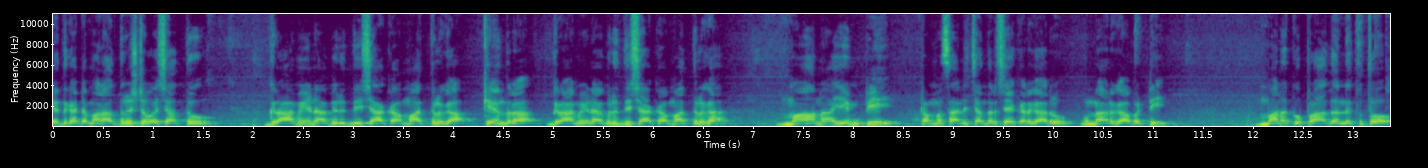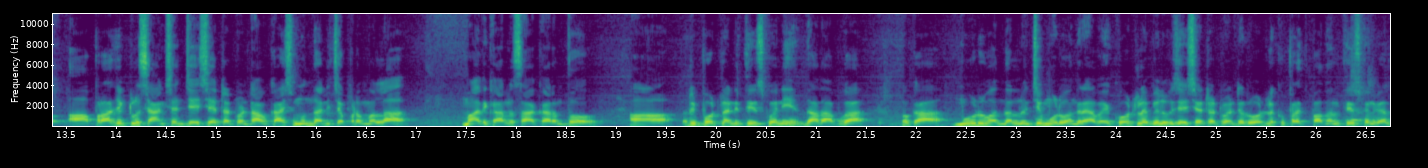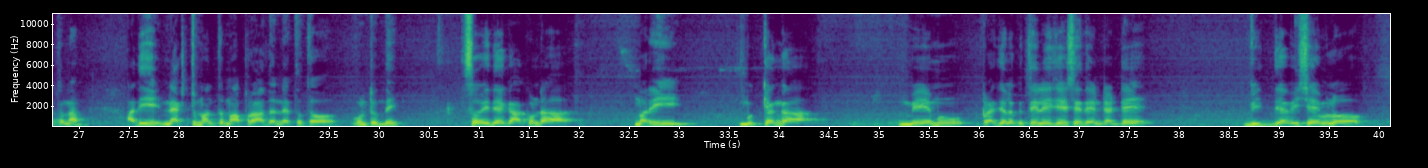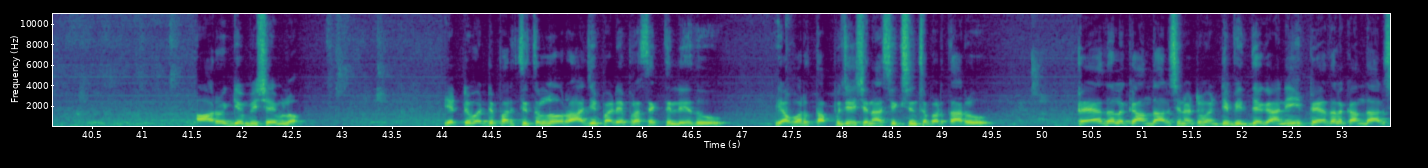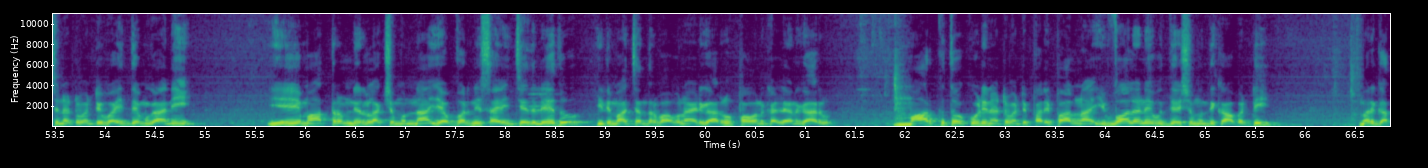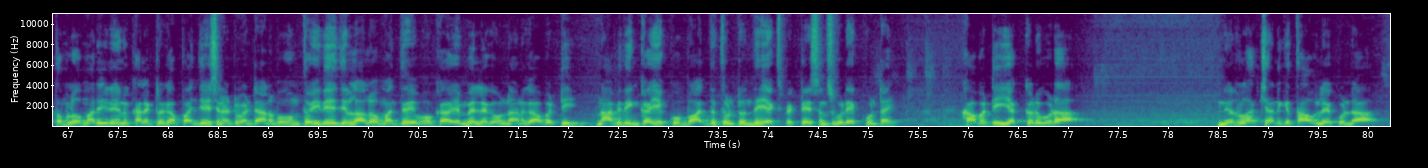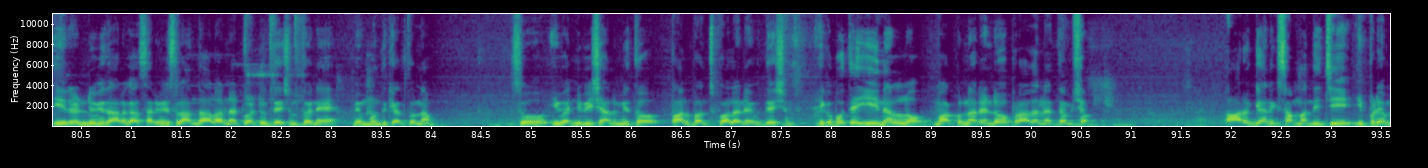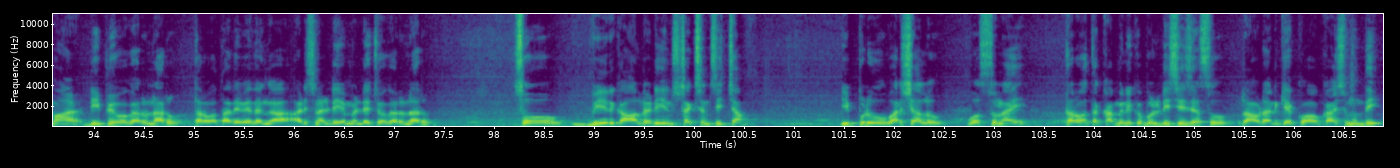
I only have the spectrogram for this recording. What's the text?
ఎందుకంటే మన అదృష్టవశాత్తు గ్రామీణ అభివృద్ధి శాఖ మాత్రులుగా కేంద్ర గ్రామీణ అభివృద్ధి శాఖ మాత్రులుగా మానా ఎంపీ తమ్మసాని చంద్రశేఖర్ గారు ఉన్నారు కాబట్టి మనకు ప్రాధాన్యతతో ఆ ప్రాజెక్టులు శాంక్షన్ చేసేటటువంటి అవకాశం ఉందని చెప్పడం వల్ల మా అధికారుల సహకారంతో ఆ రిపోర్ట్లన్నీ తీసుకొని దాదాపుగా ఒక మూడు వందల నుంచి మూడు వందల యాభై కోట్ల విలువ చేసేటటువంటి రోడ్లకు ప్రతిపాదనలు తీసుకొని వెళ్తున్నాం. అది నెక్స్ట్ మంత్ మా ప్రాధాన్యతతో ఉంటుంది. సో ఇదే కాకుండా మరి ముఖ్యంగా మేము ప్రజలకు తెలియజేసేది ఏంటంటే విద్య విషయంలో ఆరోగ్యం విషయంలో ఎటువంటి పరిస్థితుల్లో రాజీ పడే ప్రసక్తి లేదు. ఎవరు తప్పు చేసినా శిక్షించబడతారు. పేదలకు అందాల్సినటువంటి విద్య కానీ పేదలకు అందాల్సినటువంటి వైద్యం కానీ ఏ మాత్రం నిర్లక్ష్యం ఉన్నా ఎవరిని సహించేది లేదు. ఇది మా చంద్రబాబు నాయుడు గారు పవన్ కళ్యాణ్ గారు మార్కుతో కూడినటువంటి పరిపాలన ఇవ్వాలనే ఉద్దేశం ఉంది కాబట్టి మరి గతంలో మరి నేను కలెక్టర్గా పనిచేసినటువంటి అనుభవంతో ఇదే జిల్లాలో మంత్రి ఒక ఎమ్మెల్యేగా ఉన్నాను కాబట్టి నా మీద ఇంకా ఎక్కువ బాధ్యత ఉంటుంది ఎక్స్పెక్టేషన్స్ కూడా ఎక్కువ ఉంటాయి. కాబట్టి ఎక్కడ కూడా నిర్లక్ష్యానికి తావు లేకుండా ఈ రెండు విధాలుగా సర్వీసులు అందాలన్నటువంటి ఉద్దేశంతోనే మేము ముందుకెళ్తున్నాం. సో ఇవన్నీ విషయాలు మీతో పాల్పంచుకోవాలనే ఉద్దేశం. ఇకపోతే ఈ నెలలో మాకున్న రెండవ ప్రాధాన్యత అంశం ఆరోగ్యానికి సంబంధించి ఇప్పుడే మా డిపిఓ గారు ఉన్నారు. తర్వాత అదేవిధంగా అడిషనల్ డిఎంఎండ్హెచ్ఓ గారు ఉన్నారు. సో వీరికి ఆల్రెడీ ఇన్స్ట్రక్షన్స్ ఇచ్చాం. ఇప్పుడు వర్షాలు వస్తున్నాయి. తర్వాత కమ్యూనికబుల్ డిసీజెస్ రావడానికి ఎక్కువ అవకాశం ఉంది.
